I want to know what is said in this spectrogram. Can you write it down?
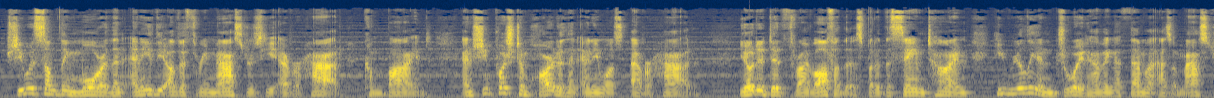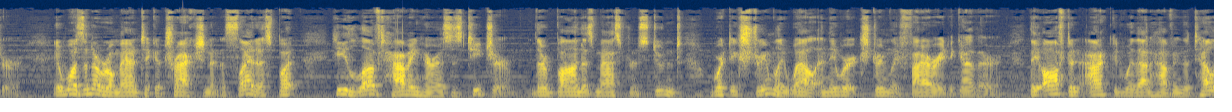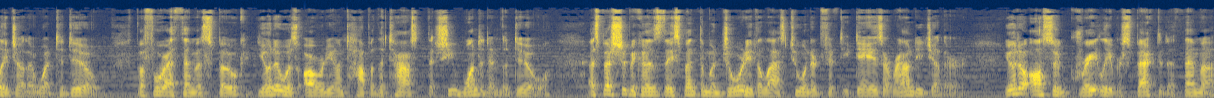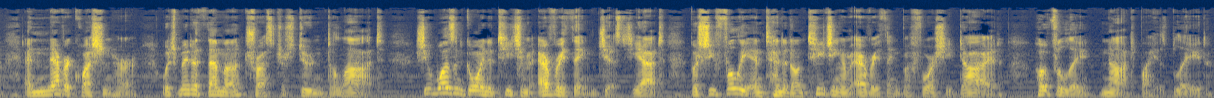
She was something more than any of the other three masters he ever had, combined, and she pushed him harder than anyone's ever had. Yoda did thrive off of this, but at the same time, he really enjoyed having Athema as a master. It wasn't a romantic attraction in the slightest, but he loved having her as his teacher. Their bond as master and student worked extremely well, and they were extremely fiery together. They often acted without having to tell each other what to do. Before Athema spoke, Yoda was already on top of the task that she wanted him to do, especially because they spent the majority of the last 250 days around each other. Yoda also greatly respected Athema and never questioned her, which made Athema trust her student a lot. She wasn't going to teach him everything just yet, but she fully intended on teaching him everything before she died, hopefully not by his blade.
